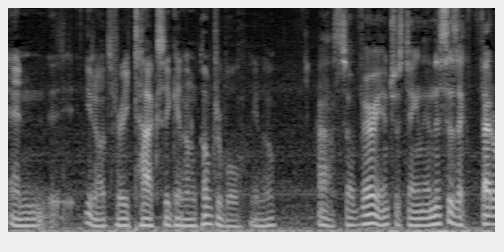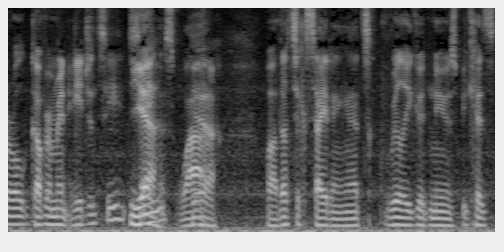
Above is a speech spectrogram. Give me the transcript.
and you know it's very toxic and uncomfortable you know Ah, so very interesting. And this is a federal government agency Yeah, this? Wow. yeah. Wow, that's exciting. That's really good news because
